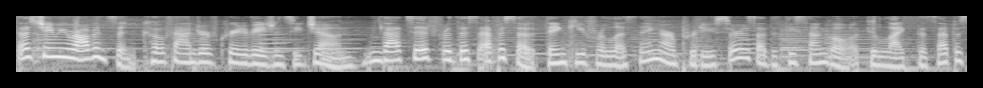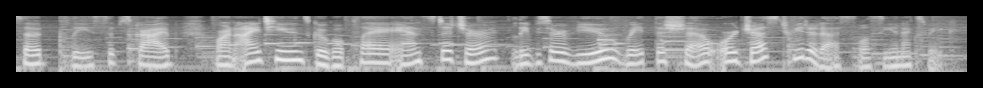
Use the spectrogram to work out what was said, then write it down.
That's Jaime Robinson, co founder of creative agency Joan. And that's it for this episode. Thank you for listening. Our producer is Aditi Sangal. If you like this episode, please subscribe. We're on iTunes, Google Play, and Stitcher. Leave us a review, rate the show, or just tweet at us. We'll see you next week.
